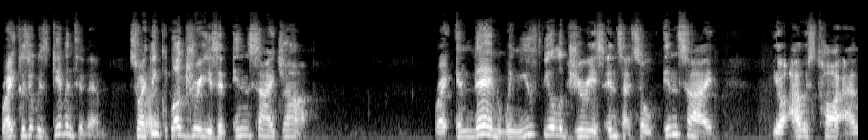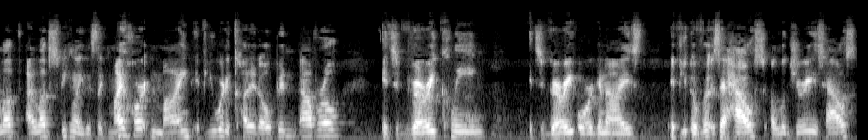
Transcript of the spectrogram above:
right? Because it was given to them. So I think luxury is an inside job, right? And then when you feel luxurious inside, so inside, you know, I was taught. I love I love speaking like this. Like my heart and mind, if you were to cut it open, Alvaro, it's very clean. It's very organized. If you if it's a house, a luxurious house,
